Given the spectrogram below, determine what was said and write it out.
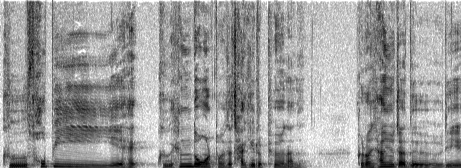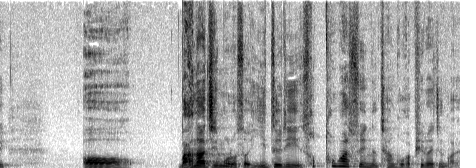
그 소비의 해, 그 행동을 통해서 자기를 표현하는 그런 향유자들이 어, 많아짐으로써 이들이 소통할 수 있는 창구가 필요해진 거예요.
